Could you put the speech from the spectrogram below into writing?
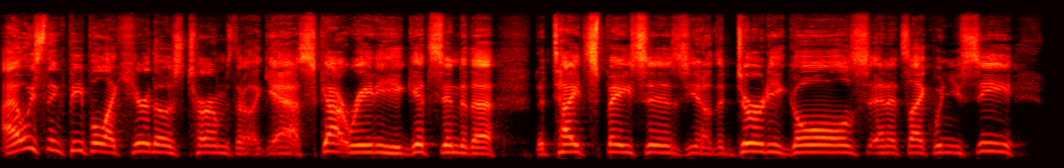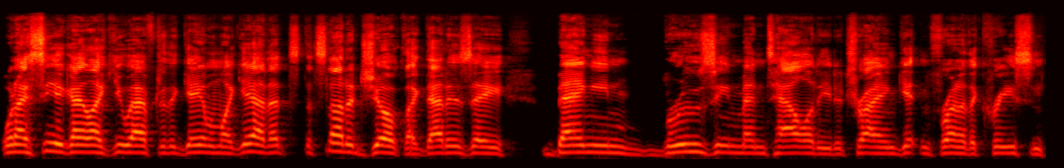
I always think people like hear those terms. They're like, yeah, Scott Reedy, he gets into the the tight spaces, you know, the dirty goals, and it's like when you see when I see a guy like you after the game, I'm like, yeah, that's that's not a joke. Like that is a banging, bruising mentality to try and get in front of the crease and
